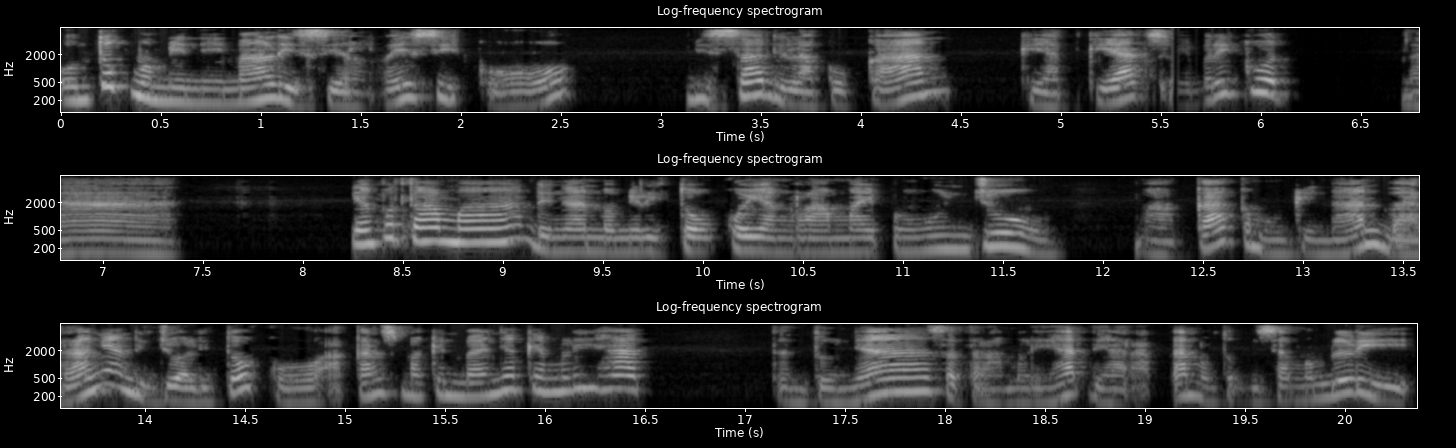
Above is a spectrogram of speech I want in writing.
untuk meminimalisir risiko, bisa dilakukan kiat-kiat sebagai berikut. Nah, yang pertama, dengan memilih toko yang ramai pengunjung, maka kemungkinan barang yang dijual di toko akan semakin banyak yang melihat. Tentunya setelah melihat diharapkan untuk bisa membeli.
